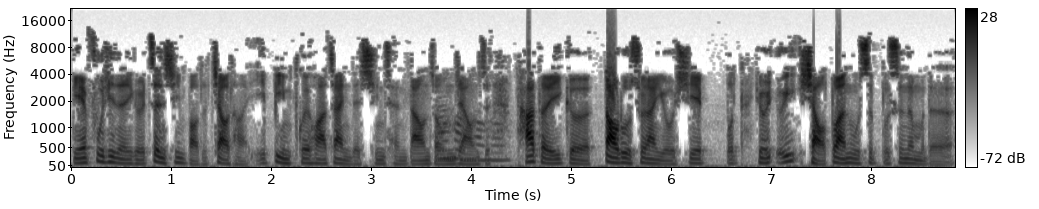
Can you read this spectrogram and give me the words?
连附近的一个正兴堡的教堂一并规划在你的行程当中这样子。它的一个道路虽然有些不有有一小段路是不是那么的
